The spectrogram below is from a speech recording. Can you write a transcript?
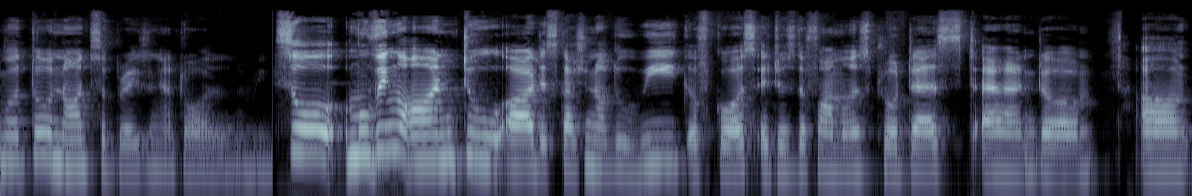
Well, though not surprising at all. I mean, so moving on to our discussion of the week, of course, it is the farmers' protest, and um, um,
